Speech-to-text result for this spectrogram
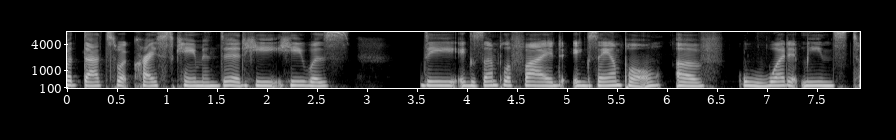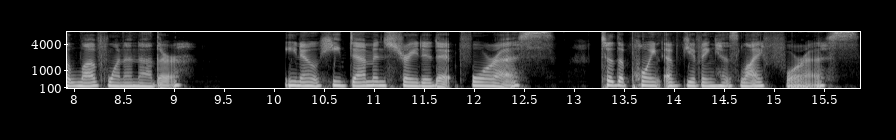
but that's what Christ came and did. He he was the exemplified example of what it means to love one another. You know, he demonstrated it for us to the point of giving his life for us.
